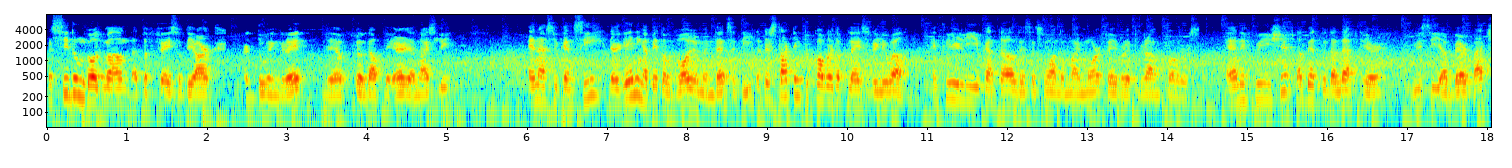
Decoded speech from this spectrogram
The Sedum Gold Mound at the face of the arc are doing great. They have filled up the area nicely. And as you can see, they're gaining a bit of volume and density, but they're starting to cover the place really well. And clearly you can tell this is one of my more favorite ground covers. And if we shift a bit to the left here, we see a bare patch.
